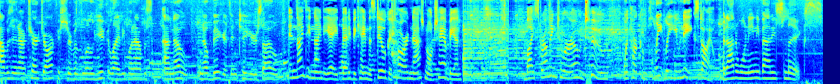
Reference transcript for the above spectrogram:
I was in our church orchestra with a little ukulele when I was, I know, no bigger than two years old. In 1998, Betty became the steel guitar national champion by strumming to her own tune with her completely unique style. But I don't want anybody's licks.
